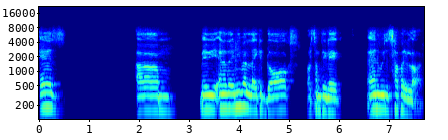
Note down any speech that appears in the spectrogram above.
as um, maybe another animal like dogs or something like, and we'll suffer a lot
